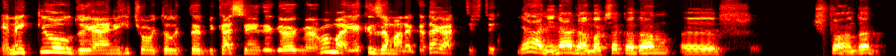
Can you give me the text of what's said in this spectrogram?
Emekli oldu yani hiç ortalıkta birkaç senedir görmüyorum ama yakın zamana kadar aktifti. Yani nereden baksak adam e, şu anda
